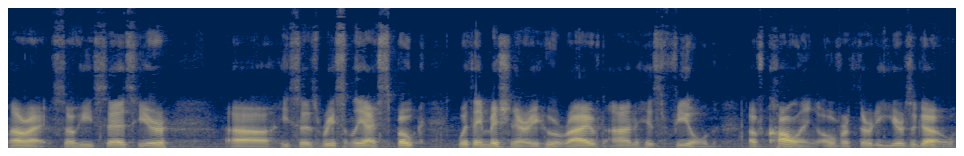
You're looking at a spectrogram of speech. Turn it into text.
All right, so he says here, uh, he says, recently I spoke with a missionary who arrived on his field of calling over 30 years ago.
